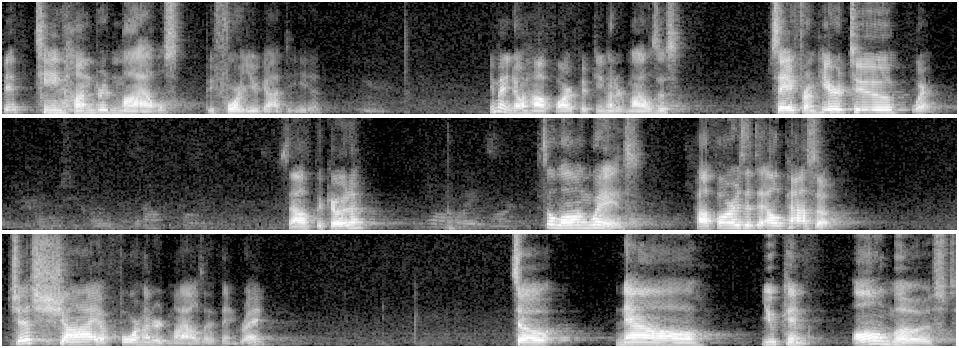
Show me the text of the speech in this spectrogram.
1,500 miles before you got to eat it. You may know how far 1,500 miles is. Say from here to where? South Dakota? It's a long ways. How far is it to El Paso? Just shy of 400 miles, I think, right? So now you can almost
